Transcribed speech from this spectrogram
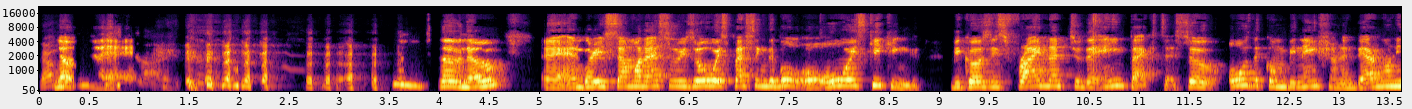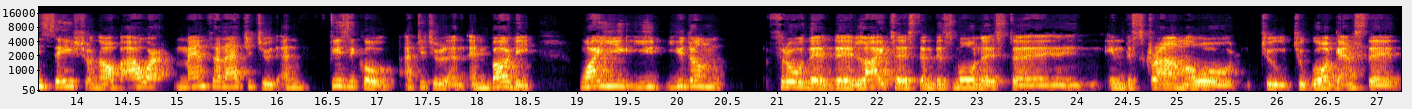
That no, was no, no. And there is someone else who is always passing the ball or always kicking because he's frightened to the impact. So all the combination and the harmonization of our mental attitude and physical attitude and, and body. Why you, you you don't throw the, the lightest and the smallest uh, in the scrum or to, to go against the,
